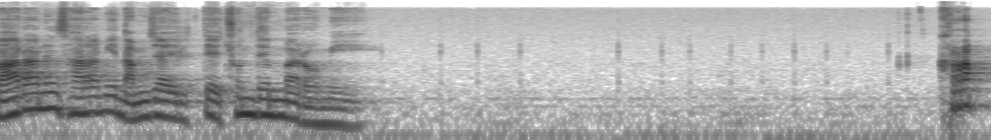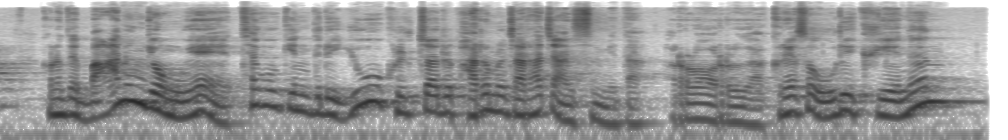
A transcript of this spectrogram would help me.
말하는 사람이 남자일 때 존댓말 어미. 크랍. 그런데 많은 경우에 태국인들이 요 글자를 발음을 잘 하지 않습니다. 러르아. 그래서 우리 귀에는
